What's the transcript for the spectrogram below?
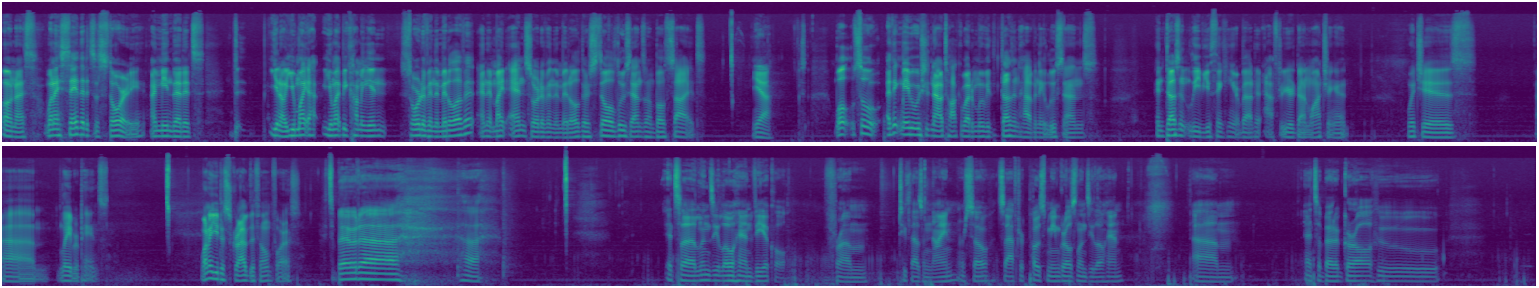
oh, nice. When I say that it's a story, I mean that it's, d- you know, you might ha- you might be coming in sort of in the middle of it, and it might end sort of in the middle. There's still loose ends on both sides. yeah. Well, so I think maybe we should now talk about a movie that doesn't have any loose ends and doesn't leave you thinking about it after you're done watching it, which is um, Labor Pains. Why don't you describe the film for us? It's about uh, uh it's a Lindsay Lohan vehicle from 2009 or so. It's after post Mean Girls Lindsay Lohan. Um, it's about a girl who,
